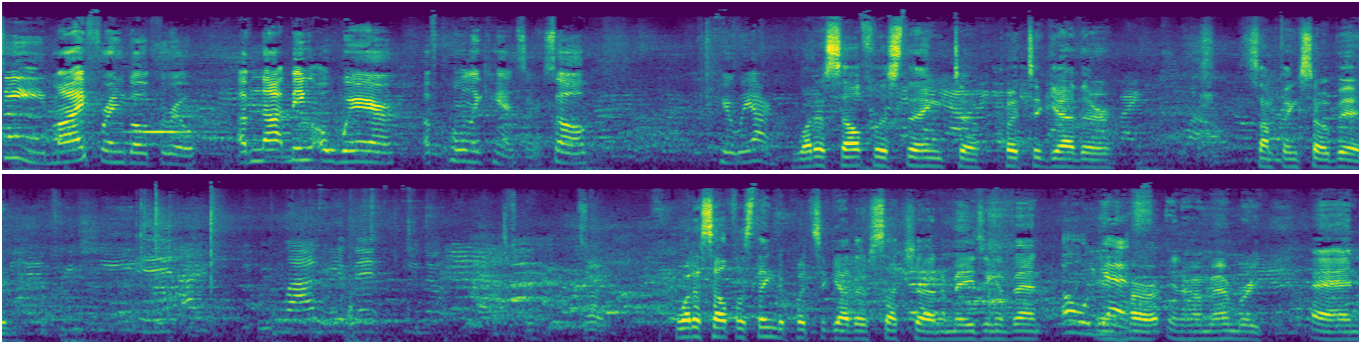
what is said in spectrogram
see my friend go through of not being aware of colon cancer. So here we are. What a selfless thing to put together something so big. What a selfless thing to put together such an amazing event oh, yes. in her in her memory. And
